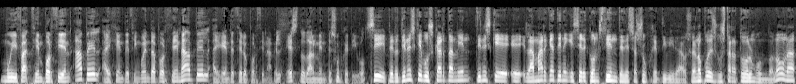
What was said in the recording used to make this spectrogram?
muy fa- 100% Apple, hay gente 50% Apple, hay gente 0% Apple, es totalmente subjetivo. Sí, pero tienes que buscar también, tienes que, eh, la marca tiene que ser consciente de esa subjetividad, o sea, no puedes gustar a todo el mundo, ¿no? Una,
